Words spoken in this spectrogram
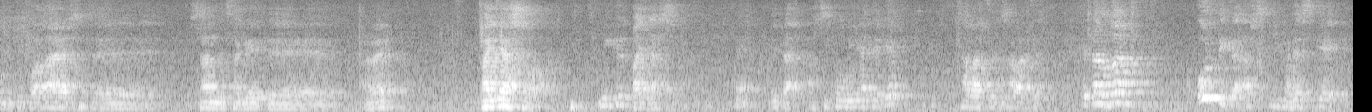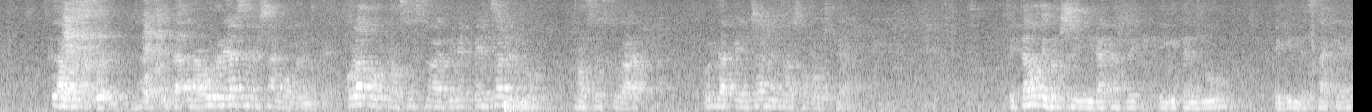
Mutikoa da ez, eh, esan dezaket, eh, a ber, payasoa. Mikel payaso. Eh? Eta hasiko ginateke zabaltzen, zabaltzen. Eta orduan, urtik hasi gintezke laburtzen. Eta laburrean zer esango genuke. Horako prozesuak dire, pentsamendu prozesuak, hori da pentsamendua zorrostea. Eta hau edozein irakaslek egiten du, egin dezake,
